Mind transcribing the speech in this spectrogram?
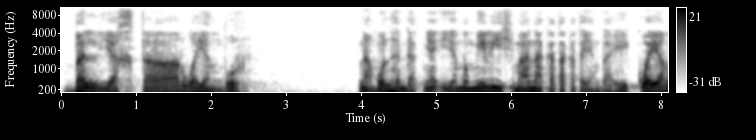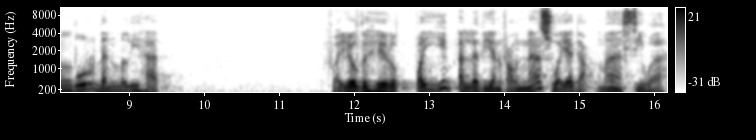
bal yakhtar wa yanzur namun hendaknya ia memilih mana kata-kata yang baik wa yanzur dan melihat fayudhiru at-tayyib alladhi yanfa'un nas wa yada' ma siwa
